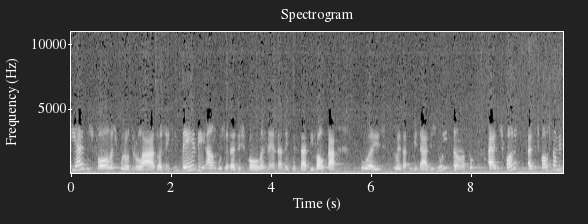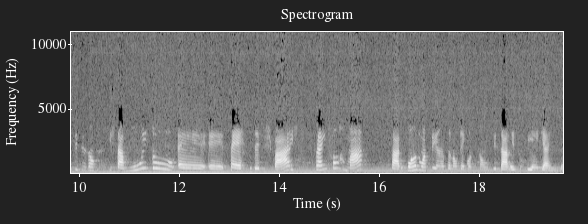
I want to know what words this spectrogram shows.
E as escolas, por outro lado, a gente entende a angústia das escolas, né? da necessidade de voltar suas, suas atividades. No entanto, as escolas, as escolas também precisam estar muito é, é, perto desses pais para informar, sabe, quando uma criança não tem condição de estar nesse ambiente ainda.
